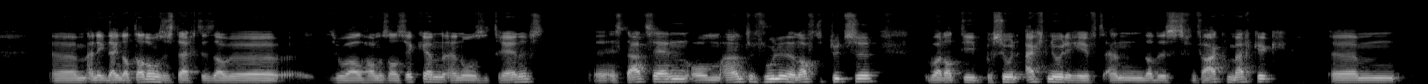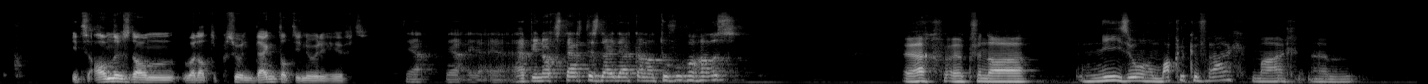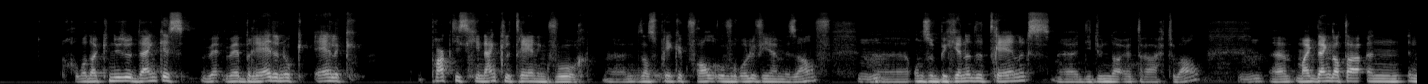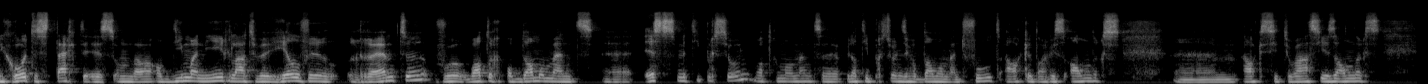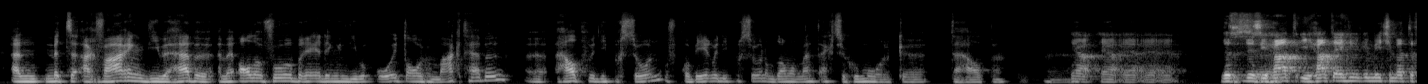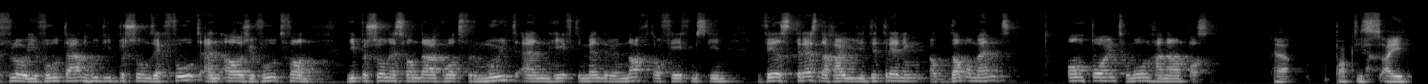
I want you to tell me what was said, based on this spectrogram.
Um, en ik denk dat dat onze sterkte is, dat we, zowel Hans als ik en, en onze trainers, uh, in staat zijn om aan te voelen en af te toetsen wat dat die persoon echt nodig heeft. En dat is vaak, merk ik, um, iets anders dan wat dat de persoon denkt dat hij nodig heeft. Ja, ja, ja, ja. Heb je nog sterktes dat je daar kan aan toevoegen, Hannes? Ja, ik vind dat niet zo'n gemakkelijke vraag, maar um, wat ik nu zo denk is, wij, wij bereiden ook eigenlijk praktisch geen enkele training voor. Uh, dan spreek ik vooral over Olivier en mezelf. Mm -hmm. uh, onze beginnende trainers, uh, die doen dat uiteraard wel. Mm -hmm. maar ik denk dat dat een, een grote sterkte is, omdat op die manier laten we heel veel ruimte voor wat er op dat moment is met die persoon, wat er moment, dat die persoon zich op dat moment voelt. Elke dag is anders, ehm, elke situatie is anders. En met de ervaring die we hebben en met alle voorbereidingen die we ooit al gemaakt hebben, uh, helpen we die persoon of proberen we die persoon op dat moment echt zo goed mogelijk uh, te helpen. Uh, ja, ja, ja, ja. ja. Dus, dus, dus je, gaat, je gaat eigenlijk een beetje met de flow. Je voelt aan hoe die persoon zich voelt. En als je voelt van die persoon is vandaag wat vermoeid en heeft een mindere nacht of heeft misschien veel stress, dan gaan jullie de training op dat moment on point gewoon gaan aanpassen. Ja, praktisch. Ja.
